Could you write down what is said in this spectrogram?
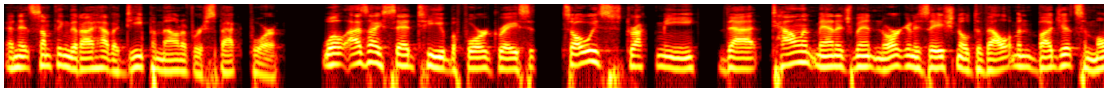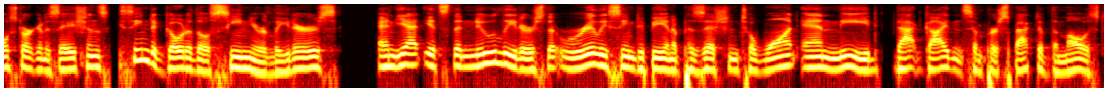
And it's something that I have a deep amount of respect for. Well, as I said to you before, Grace, it's always struck me that talent management and organizational development budgets in most organizations seem to go to those senior leaders. And yet, it's the new leaders that really seem to be in a position to want and need that guidance and perspective the most.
